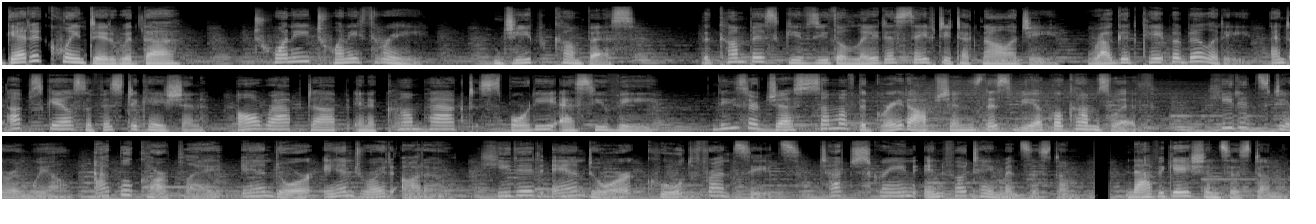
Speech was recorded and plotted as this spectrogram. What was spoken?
Get acquainted with the 2023 Jeep Compass. The Compass gives you the latest safety technology, rugged capability, and upscale sophistication, all wrapped up in a compact, sporty SUV. These are just some of the great options this vehicle comes with. Heated steering wheel, Apple CarPlay and or Android Auto, heated and or cooled front seats, touchscreen infotainment system, navigation system,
